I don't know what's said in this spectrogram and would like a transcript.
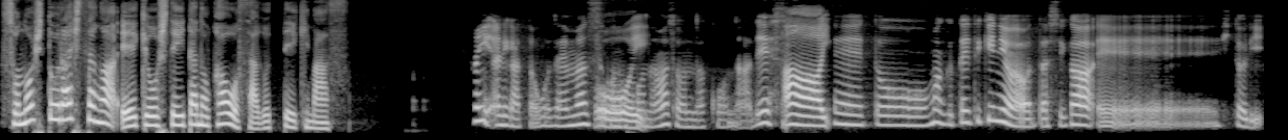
その人らしさが影響していたのかを探っていきます。はい、ありがとうございます。このコおーナーはそんなコーナーです。はーい。えっ、と、まあ、具体的には私が、えー、一人、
